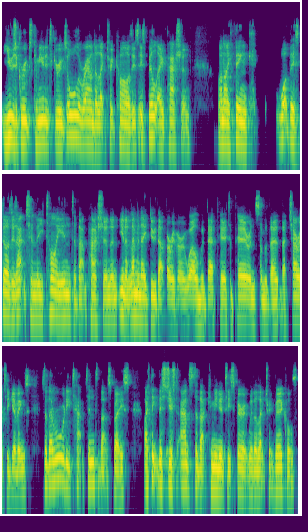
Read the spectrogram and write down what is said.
user groups, community groups all around electric cars. It's it's built a passion, and I think what this does is actually tie into that passion. And you know lemonade do that very very well with their peer-to-peer and some of their, their charity givings. So they're already tapped into that space. I think this just adds to that community spirit with electric vehicles.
